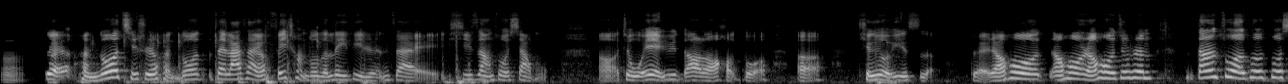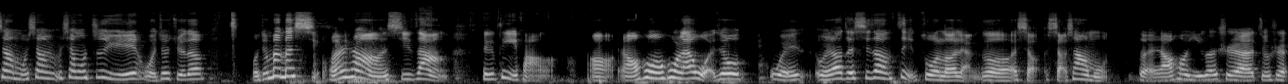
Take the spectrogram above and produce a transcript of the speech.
嗯对，很多其实很多在拉萨有非常多的内地人在西藏做项目，呃，就我也遇到了好多，呃，挺有意思的。对，然后，然后，然后就是，当然做做做项目，项目项目之余，我就觉得，我就慢慢喜欢上西藏这个地方了。啊，然后后来我就围围绕在西藏自己做了两个小小项目。对，然后一个是就是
